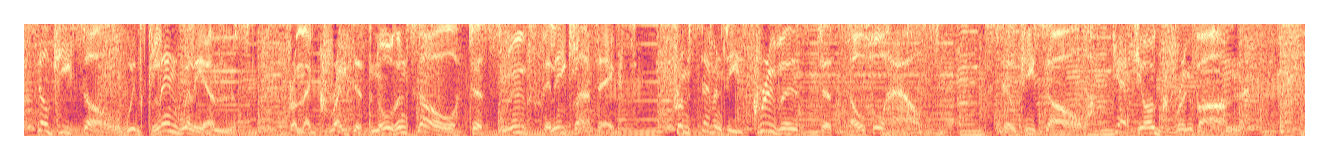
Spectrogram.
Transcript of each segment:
Silky Soul with Glenn Williams. From the greatest Northern Soul to smooth Philly classics. From 70s groovers to soulful house. Silky Soul. Get your groove on.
